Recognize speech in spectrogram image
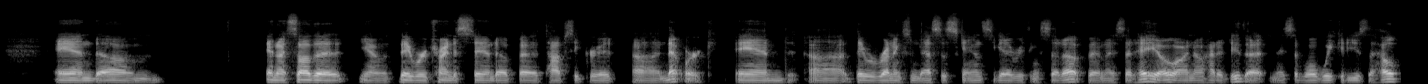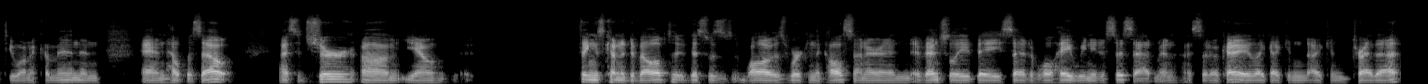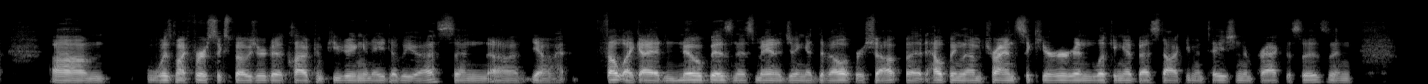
and um, and I saw that you know they were trying to stand up a top secret uh, network, and uh, they were running some Nessus scans to get everything set up. And I said, "Hey, oh, I know how to do that." And they said, "Well, we could use the help. Do you want to come in and and help us out?" I said, "Sure." Um, you know, things kind of developed. This was while I was working the call center, and eventually they said, "Well, hey, we need a sysadmin." I said, "Okay, like I can I can try that." Um, was my first exposure to cloud computing and AWS, and uh, you know felt like I had no business managing a developer shop, but helping them try and secure and looking at best documentation and practices, and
